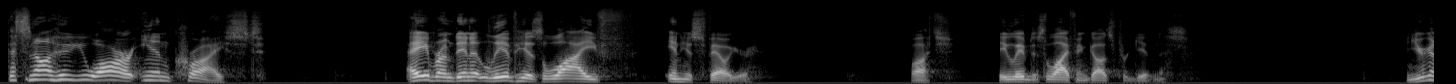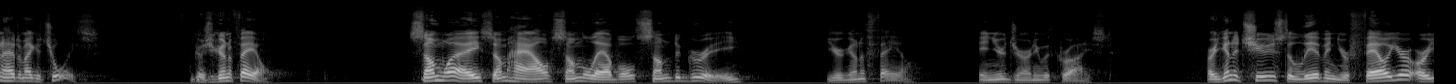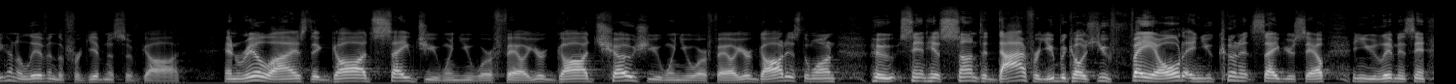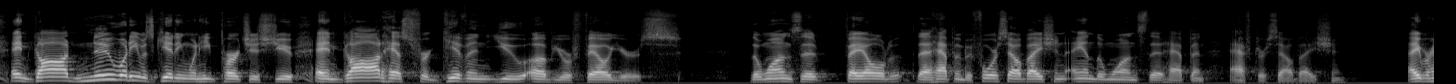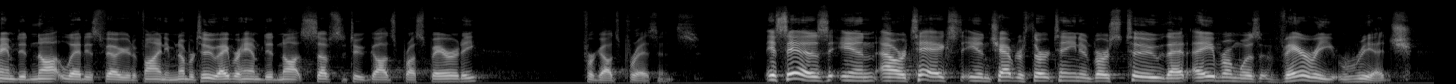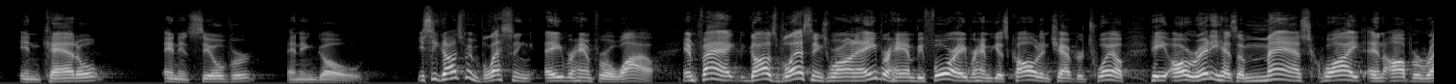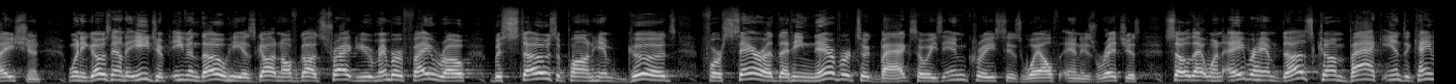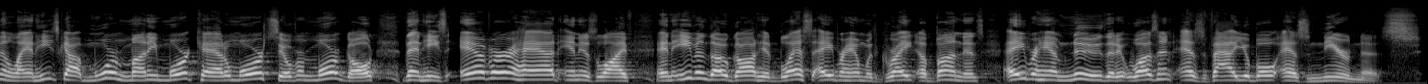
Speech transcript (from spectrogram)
That's not who you are in Christ. Abram didn't live his life in his failure. Watch. He lived his life in God's forgiveness. And you're going to have to make a choice because you're going to fail. Some way, somehow, some level, some degree, you're going to fail in your journey with Christ. Are you going to choose to live in your failure or are you going to live in the forgiveness of God? And realize that God saved you when you were a failure. God chose you when you were a failure. God is the one who sent his son to die for you because you failed and you couldn't save yourself and you lived in sin. And God knew what he was getting when he purchased you. And God has forgiven you of your failures. The ones that failed that happened before salvation and the ones that happened after salvation. Abraham did not let his failure define him. Number two, Abraham did not substitute God's prosperity for God's presence. It says in our text in chapter 13 and verse 2 that Abram was very rich in cattle and in silver and in gold. You see, God's been blessing Abraham for a while. In fact, God's blessings were on Abraham before Abraham gets called in chapter 12. He already has amassed quite an operation. When he goes down to Egypt, even though he has gotten off God's track, do you remember Pharaoh bestows upon him goods for Sarah that he never took back, so he's increased his wealth and his riches, so that when Abraham does come back into Canaan land, he's got more money, more cattle, more silver, more gold than he's ever had in his life. And even though God had blessed blessed Abraham with great abundance, Abraham knew that it wasn't as valuable as nearness.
